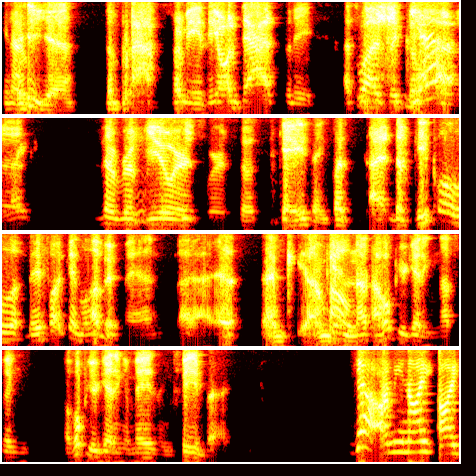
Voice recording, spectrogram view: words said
You know, yeah. The blasphemy, the audacity. That's why I think yeah, the, like, the reviewers were so scathing, but I, the people they fucking love it, man. I, I, I'm, I'm getting. Oh. No, I hope you're getting nothing. I hope you're getting amazing feedback. yeah, I mean, I, I,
